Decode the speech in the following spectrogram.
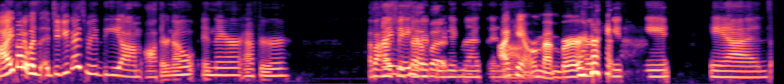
I thought it was. Did you guys read the um author note in there after about how I she may have, started writing this? in, I can't um, remember. and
